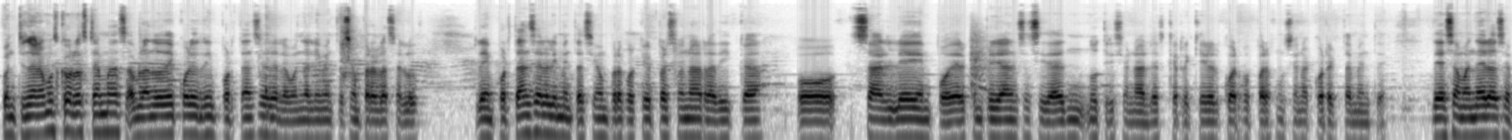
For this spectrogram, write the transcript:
Continuaremos con los temas hablando de cuál es la importancia de la buena alimentación para la salud. La importancia de la alimentación para cualquier persona radica o sale en poder cumplir las necesidades nutricionales que requiere el cuerpo para funcionar correctamente. De esa manera se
